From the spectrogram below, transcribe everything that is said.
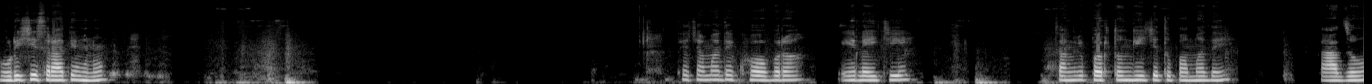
थोडीशीच राहते म्हणून. त्याच्यामध्ये खोबरं इलायची चांगली परतून घ्यायची तुपामध्ये. काजू.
